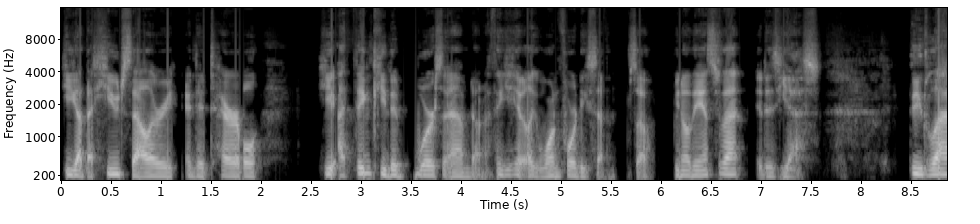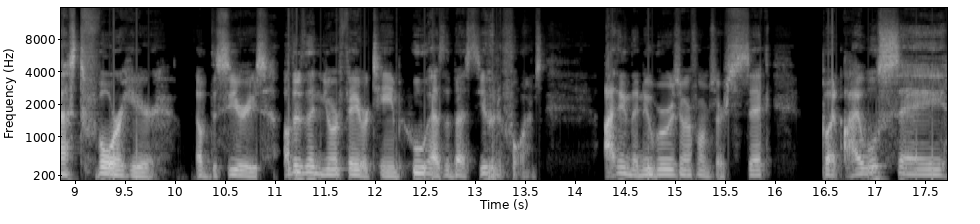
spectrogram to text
he got that huge salary and did terrible. He, I think he did worse than Adam Dunn. I think he hit like 147. So we know the answer to that. It is yes. the last four here of the series, other than your favorite team, who has the best uniforms? I think the new Brewers uniforms are sick, but I will say,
